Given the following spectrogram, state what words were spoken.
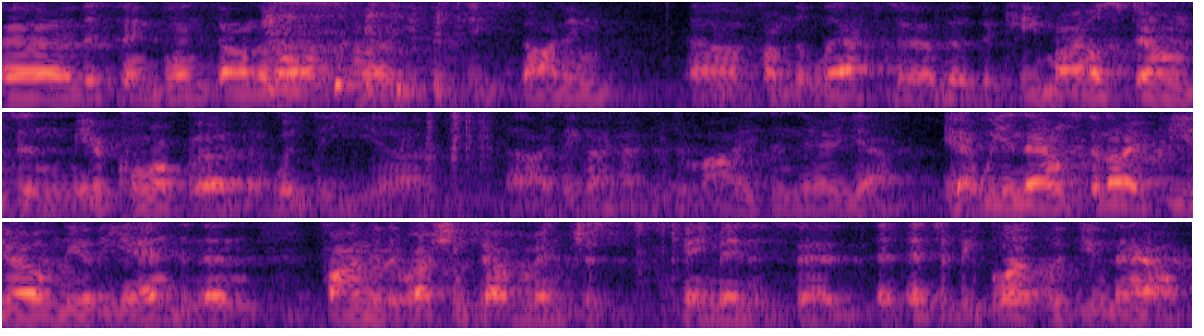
uh, this thing blinks on and off. Uh, you can see starting uh, from the left, uh, the, the key milestones in MirCorp uh, with the, Uh, I think I had the demise in there, yeah. Yeah, we announced an IPO near the end, and then finally the Russian government just came in and said, and, and to be blunt with you now,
